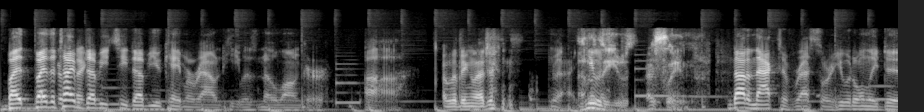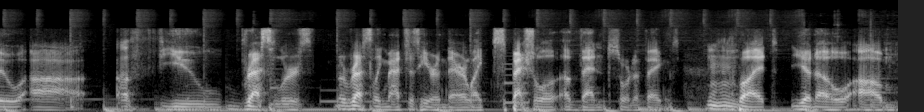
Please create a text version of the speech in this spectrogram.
but by the time Okay. WCW came around, he was no longer uh, a living legend. yeah, I he don't was think he was wrestling. not an active wrestler. He would only do uh, a few wrestlers wrestling matches here and there, like special event sort of things. Mhm. but you know um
